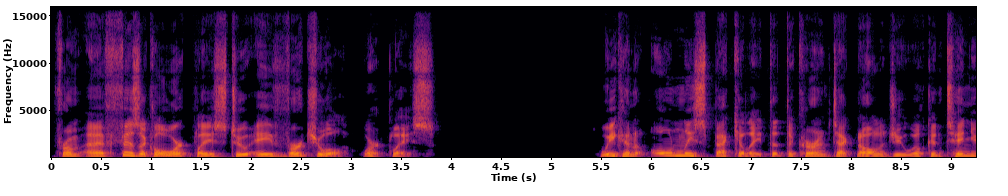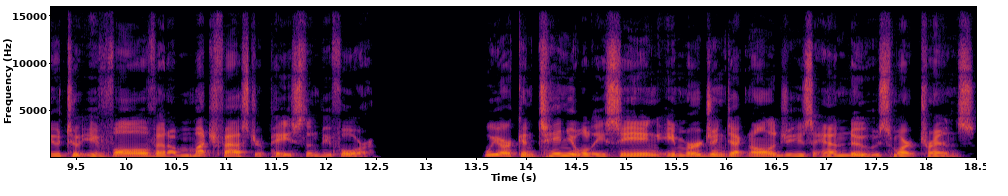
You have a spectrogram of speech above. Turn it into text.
from a physical workplace to a virtual workplace. We can only speculate that the current technology will continue to evolve at a much faster pace than before. We are continually seeing emerging technologies and new smart trends.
